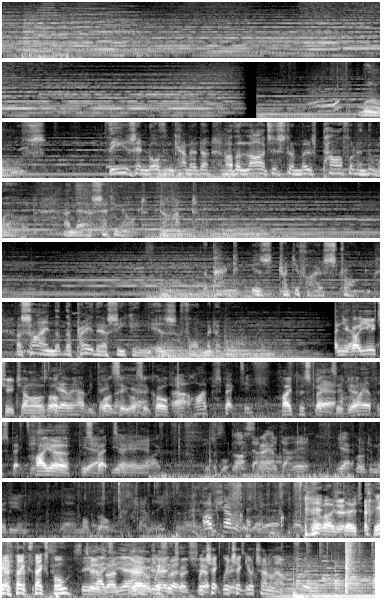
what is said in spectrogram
These in northern Canada are the largest and most powerful in the world, and they're setting out to hunt. The pack is 25 strong, a sign that the prey they're seeking is formidable. And you've got a YouTube channel as well. Yeah, we have. Indeed, What's mate, it? What's it called? Uh, high perspective. High perspective. Yeah. Higher perspective. Higher Yeah, perspective. Yeah, yeah, yeah. Just what, like down here, down here. Yeah. Rodamidian, uh, Mont Blanc, Chamonix. So they're- Oh, Chamonix, yeah. yeah. right, dude. Yeah, thanks, thanks, Paul. See you later. Yeah, Yeah, we'll good get in touch. We'll yeah, check, we'll check your channel out.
